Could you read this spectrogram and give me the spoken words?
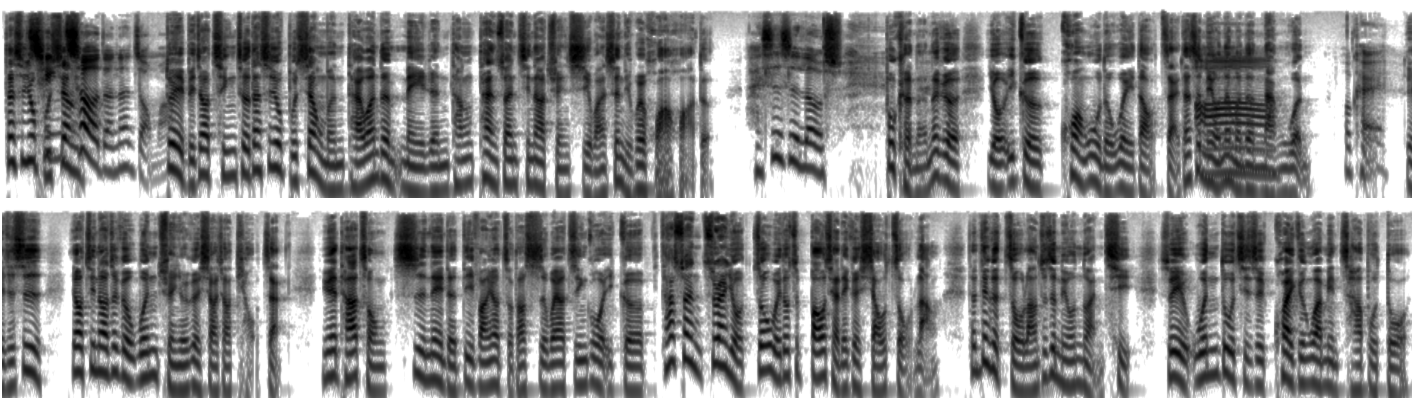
但是又不像清澈的那种吗？，对比较清澈，但是又不像我们台湾的美人汤碳酸氢钠泉洗完身体会滑滑的，还是是热水不可能。那个有一个矿物的味道在，但是没有那么的难闻。？OK，对，只是要进到这个温泉有一个小小挑战，因为它从室内的地方要走到室外，要经过一个它算虽然有周围都是包起来的一个小走廊，但那个走廊就是没有暖气，所以温度其实快跟外面差不多。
